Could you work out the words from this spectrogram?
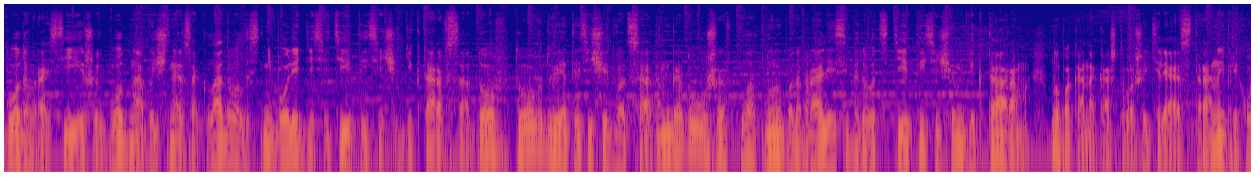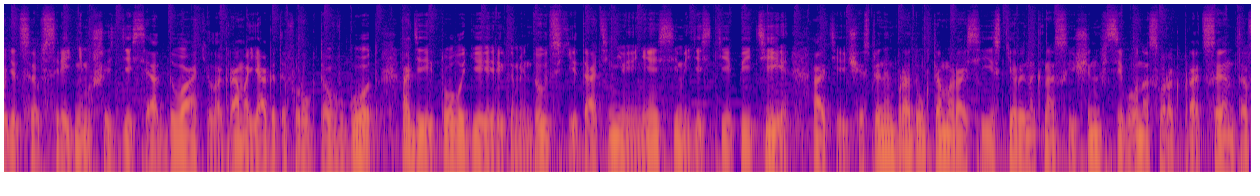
года в России ежегодно обычно закладывалось не более 10 тысяч гектаров садов, то в 2020 году уже вплотную подобрались к 20 тысячам гектарам, но пока на каждого жителя страны приходится в среднем 62 килограмма ягод и фруктов в год, а диетологи рекомендуют съедать не менее 75. Отечественным продуктам российский рынок на насыщен всего на 40%.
